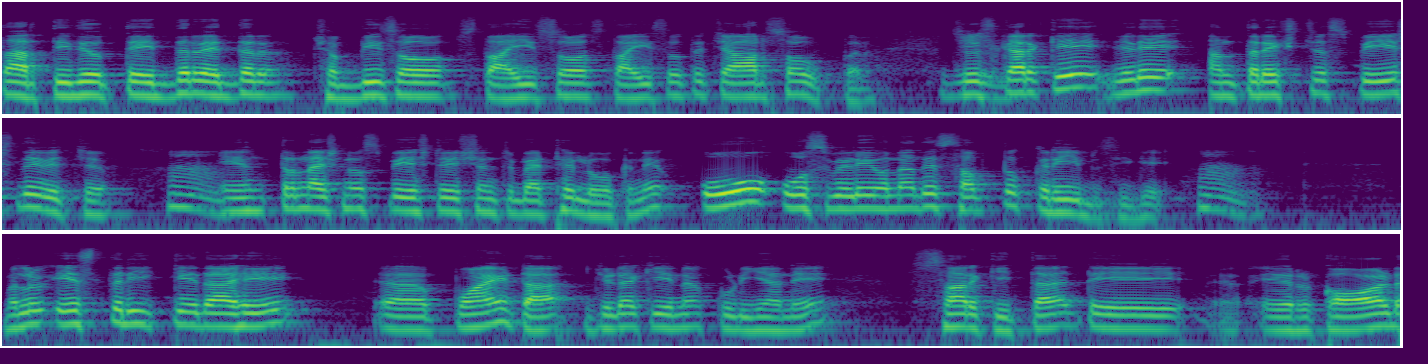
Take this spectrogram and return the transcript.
ਧਰਤੀ ਦੇ ਉੱਤੇ ਇੱਧਰ ਇੱਧਰ 2600 2700 2700 ਤੇ 400 ਉੱਪਰ। ਸੋ ਇਸ ਕਰਕੇ ਜਿਹੜੇ ਅੰਤਰਿਕਸ਼ ਚ ਸਪੇਸ ਦੇ ਵਿੱਚ ਹੂੰ। ਇੰਟਰਨੈਸ਼ਨਲ ਸਪੇਸ ਸਟੇਸ਼ਨ 'ਚ ਬੈਠੇ ਲੋਕ ਨੇ ਉਹ ਉਸ ਵੇਲੇ ਉਹਨਾਂ ਦੇ ਸਭ ਤੋਂ ਕਰੀਬ ਸੀਗੇ। ਹੂੰ। ਮਤਲਬ ਇਸ ਤਰੀਕੇ ਦਾ ਇਹ ਪੁਆਇੰਟ ਆ ਜਿਹੜਾ ਕਿ ਇਹਨਾਂ ਕੁੜੀਆਂ ਨੇ ਸਰ ਕੀਤਾ ਤੇ ਇਹ ਰਿਕਾਰਡ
